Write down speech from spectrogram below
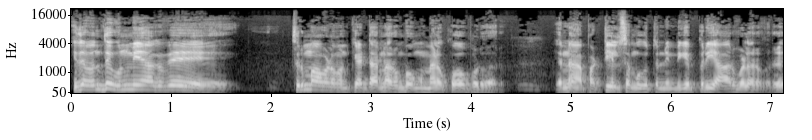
இதை வந்து உண்மையாகவே திருமாவளவன் கேட்டார்னா ரொம்ப உங்கள் மேலே கோவப்படுவார். ஏன்னா பட்டியல் சமூகத்தினுடைய மிகப்பெரிய ஆர்வலர் அவர்.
